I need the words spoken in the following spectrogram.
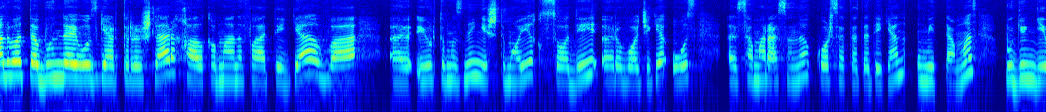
Albatta bunday o'zgartirishlar xalq manfaatiga va e, yurtimizning ijtimoiy iqtisodiy e, rivojiga o'z e, samarasini ko'rsatadi degan umiddamiz. Bugungi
